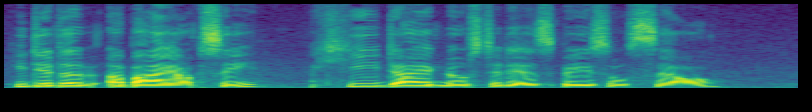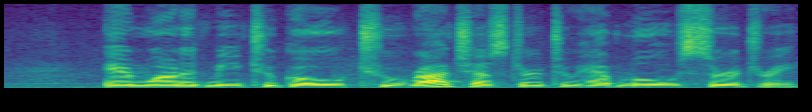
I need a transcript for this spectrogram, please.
he did a, a biopsy. He diagnosed it as basal cell and wanted me to go to Rochester to have Mohs surgery.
